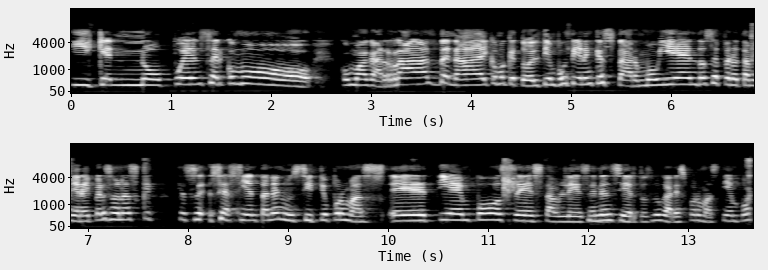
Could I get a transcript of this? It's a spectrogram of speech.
y que no pueden ser como, como agarradas de nada y como que todo el tiempo tienen que estar moviéndose, pero también hay personas que, se, asientan en un sitio por más eh, tiempo, se establecen en ciertos lugares por más tiempo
